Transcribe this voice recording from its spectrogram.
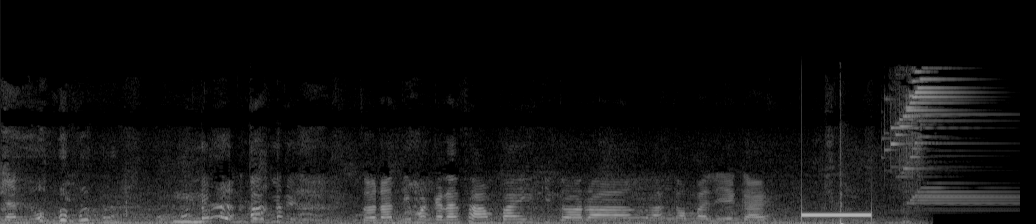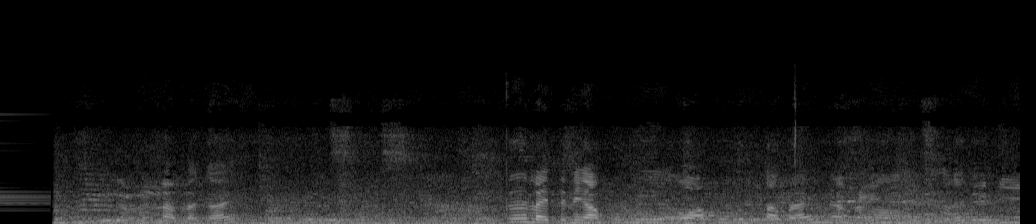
So nanti makanan sampai kita orang rakam balik ya guys. Gelap lah guys. Ke lightning aku ni, oh aku tak berani nak Dah jadi.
